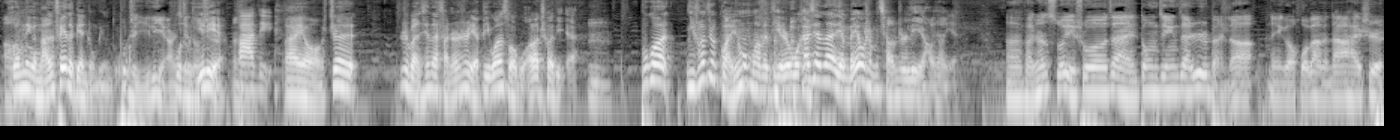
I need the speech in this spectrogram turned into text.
和那个南非的变种病毒。啊不止一例，而且不止一例是嗯巴黎，哎呦，这日本现在反正是也闭关锁国了，彻底。嗯，不过你说这管用吗？问题是我看现在也没有什么强制力，好像也。嗯，反正所以说，在东京，在日本的那个伙伴们，大家还是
